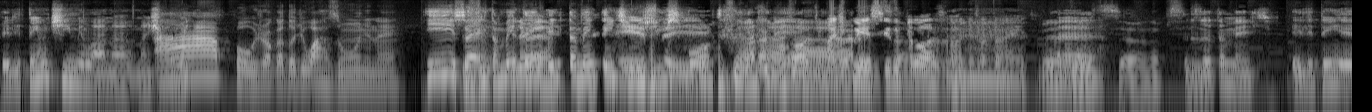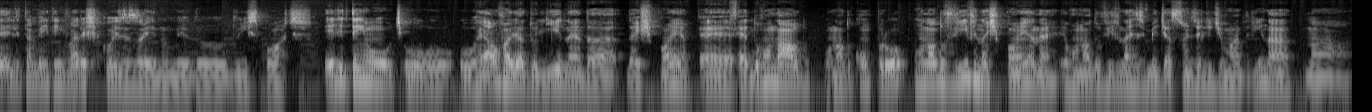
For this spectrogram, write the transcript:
Ele tem um time lá na, na Espanha. Ah, pô, o jogador de Warzone, né? Isso, é, ele também ele tem, é. ele também tem times de esporte. Exatamente. mais conhecido pelo Warzone, exatamente. Meu é, Deus do céu, não é possível. Exatamente ele tem ele também tem várias coisas aí no meio do, do esporte. Ele tem o, o, o Real Valladolid, né, da, da Espanha, é, é do Ronaldo. O Ronaldo comprou. O Ronaldo vive na Espanha, né? O Ronaldo vive nas mediações ali de Madrid, na, na,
